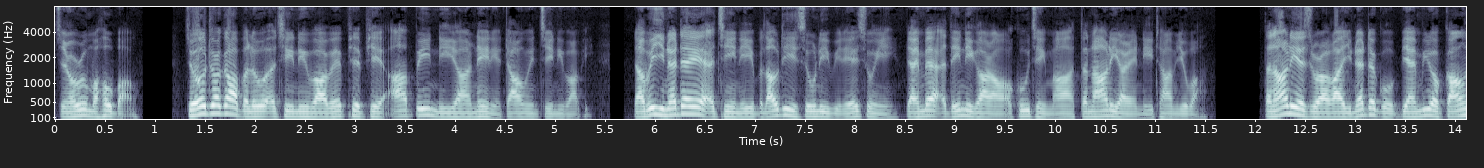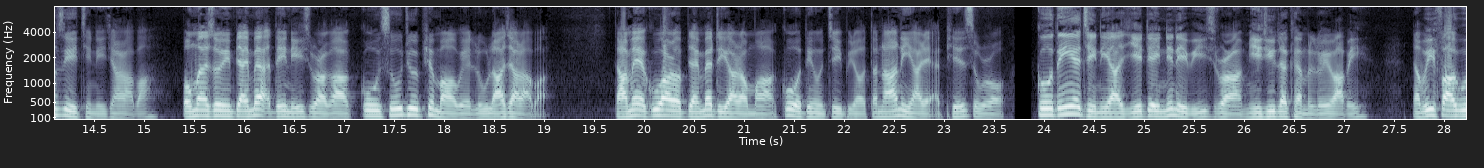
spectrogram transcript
ကျွန်တော်တို့မဟုတ်ပါဘူး ဂျိုးအတွက်ကဘလို့အခြေအနေပါပဲဖြစ်ဖြစ်အားပေးနေရနဲ့နေတာဝန်ကျနေပါပြီနောက်ပြီး United ရဲ့အခြေအနေဘယ်လောက်ထိစိုးနေပြီလဲဆိုရင်ပြိုင်ဘက်အသင်းတွေကတော့အခုချိန်မှာတနားနေရတဲ့အနေအထားမျိုးပါတနားနေရဆိုတာက United ကိုပြန်ပြီးတော့ကောင်းစေချင်နေကြတာပါပုံမှန်ဆိုရင်ပြိုင်ဘက်အသင်းတွေဆိုတာကကိုစိုးကျိုးဖြစ်မှာပဲလိုလားကြတာပါဒါမဲ့အခုကတော့ပြိုင်ဘက်တွေကတော့မှကိုယ့်အသင်းကိုကြည့်ပြီးတော့တနားနေရတဲ့အဖြစ်ဆိုတော့ကိုအသင်းရဲ့ချိန်တွေကရေတိမ်နစ်နေပြီဆိုတာမြေကြီးလက်ခံမလွဲပါပဲ နောက်ပြီးဖာဂူ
